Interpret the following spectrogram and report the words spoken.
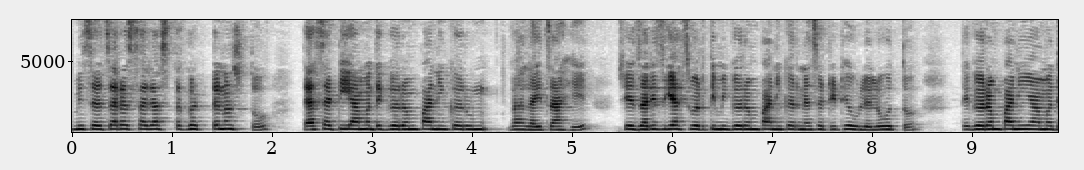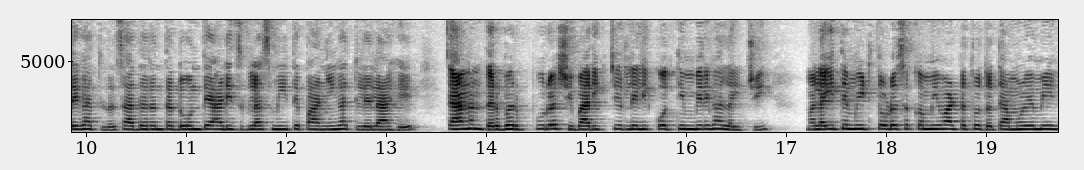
मिसळचा रस्सा जास्त घट्ट नसतो. त्यासाठी यामध्ये गरम पाणी करून घालायचं आहे. शेजारीच गॅसवरती मी गरम पाणी करण्यासाठी ठेवलेलं होतं. ते गरम पाणी यामध्ये घातलं. साधारणतः दोन ते अडीच ग्लास मी इथे पाणी घातलेलं आहे. त्यानंतर भरपूर अशी बारीक चिरलेली कोथिंबीर घालायची. मला इथे मीठ थोडंसं कमी वाटत होतं त्यामुळे मी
